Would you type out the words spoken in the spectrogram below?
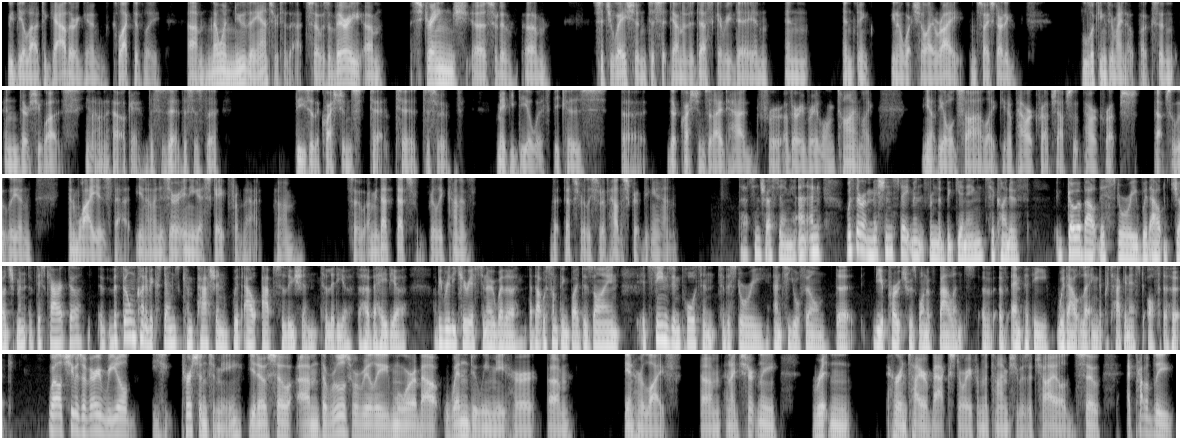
we'd be allowed to gather again collectively. Um, no one knew the answer to that. So it was a very um, strange uh, sort of um, situation to sit down at a desk every day and and and think, you know, what shall I write? And so I started looking through my notebooks, and and there she was, you know, and I thought, okay, this is it. This is the these are the questions to to to sort of maybe deal with because uh, they're questions that I'd had for a very, very long time. Like, you know, the old saw, like, you know, power corrupts, absolute power corrupts, absolutely. And, and why is that, you know, and is there any escape from that? Um, so, I mean, that, that's really kind of, that, that's really sort of how the script began. That's interesting. And, and was there a mission statement from the beginning to kind of, go about this story without judgment of this character. The film kind of extends compassion without absolution to Lydia for her behavior. I'd be really curious to know whether that was something by design. It seems important to the story and to your film that the approach was one of balance, of, of empathy without letting the protagonist off the hook. Well, she was a very real person to me, you know, so um, the rules were really more about when do we meet her um, in her life um, and I'd certainly written her entire backstory from the time she was a child. So I probably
